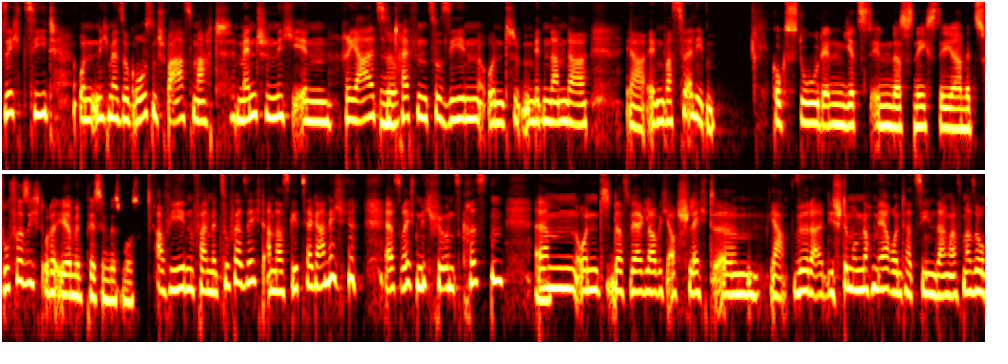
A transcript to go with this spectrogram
sich zieht und nicht mehr so großen Spaß macht, Menschen nicht in real zu ja. treffen, zu sehen und miteinander ja irgendwas zu erleben. Guckst du denn jetzt in das nächste Jahr mit Zuversicht oder eher mit Pessimismus? Auf jeden Fall mit Zuversicht, anders geht es ja gar nicht. Erst recht nicht für uns Christen. Mhm. Ähm, und das wäre, glaube ich, auch schlecht, ähm, ja, würde die Stimmung noch mehr runterziehen, sagen wir es mal so.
